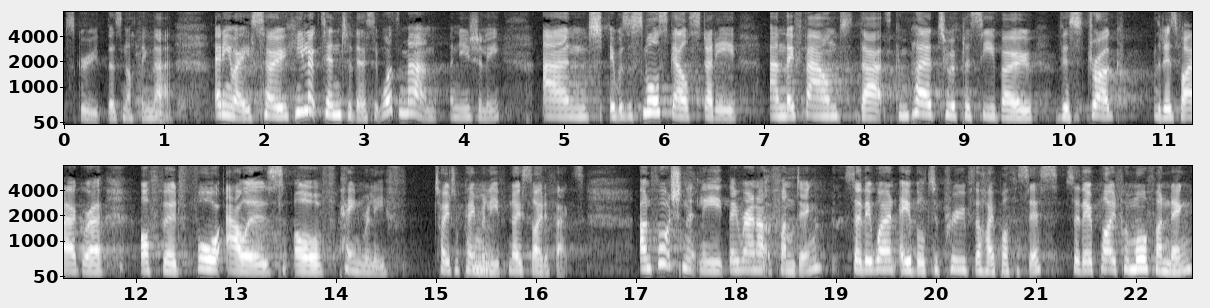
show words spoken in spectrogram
screwed. There's nothing there. Anyway, so he looked into this. It was a man, unusually, and it was a small scale study, and they found that compared to a placebo, this drug that is Viagra offered four hours of pain relief, total pain Hmm. relief, no side effects. Unfortunately, they ran out of funding, so they weren't able to prove the hypothesis. So they applied for more funding,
